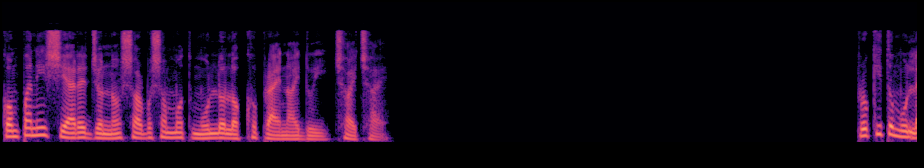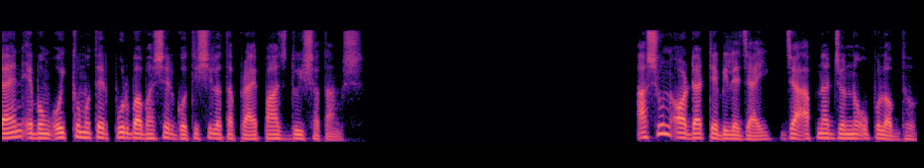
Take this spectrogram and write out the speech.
কোম্পানির শেয়ারের জন্য সর্বসম্মত মূল্য লক্ষ্য প্রায় নয়, দুই, ছয় ছয়। প্রকৃত মূল্যায়ন এবং ঐক্যমতের পূর্বাভাসের গতিশীলতা প্রায় পাঁচ দুই শতাংশ। আসুন অর্ডার টেবিলে যাই, যা আপনার জন্য উপলব্ধ।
